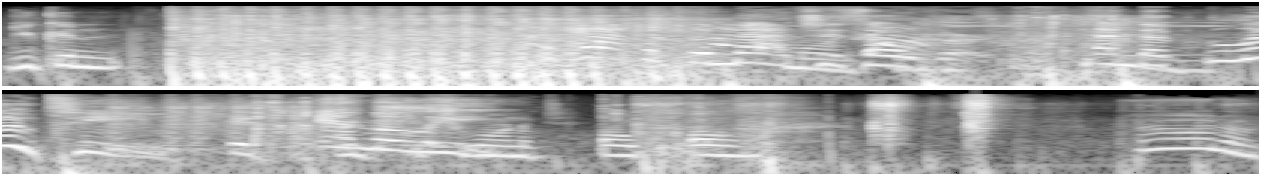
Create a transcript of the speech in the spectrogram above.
You can. Half of the match is over, and the blue team is in the I just lead. wanna- oh, oh. No, no.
